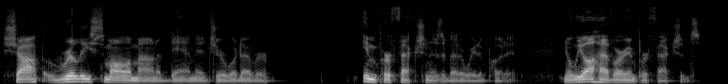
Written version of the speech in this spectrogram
shop. Really small amount of damage or whatever. Imperfection is a better way to put it. You know, we all have our imperfections,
